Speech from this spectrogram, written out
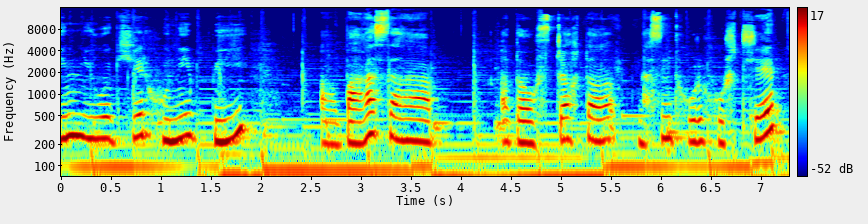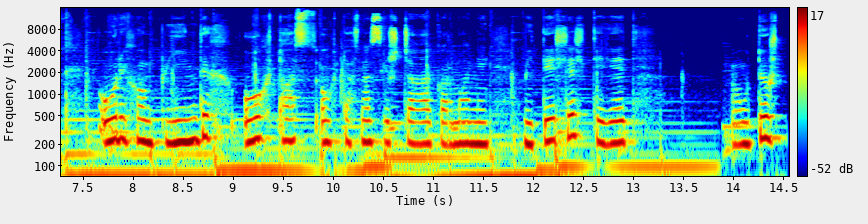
Энэ нь юу вэ гэхээр хүний бие багасаа одоо өсөж явахдаа насанд хүрэх хүртлээр өөрийнхөө биендх өөх тос өөх тосноос ирж байгаа гормоны мэдээлэл. Тэгээд өдөрт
